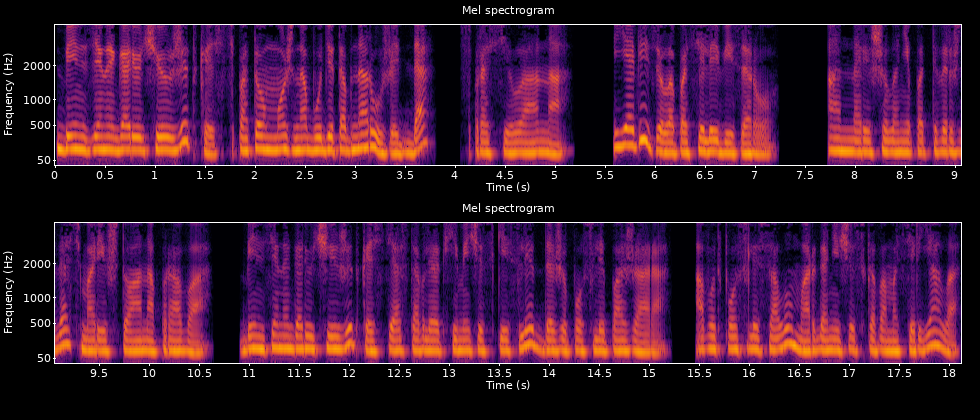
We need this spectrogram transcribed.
«Бензин и горючую жидкость потом можно будет обнаружить, да?» — спросила она. «Я видела по телевизору». Анна решила не подтверждать Мари, что она права. Бензин и горючие жидкости оставляют химический след даже после пожара, а вот после соломы органического материала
